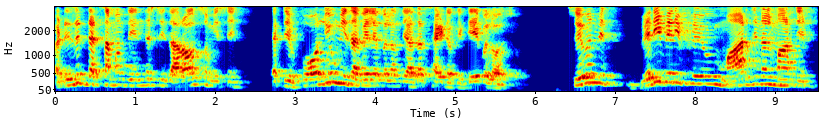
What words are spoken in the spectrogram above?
But is it that some of the industries are also missing that the volume is available on the other side of the table also? So even with very, very few marginal margin,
